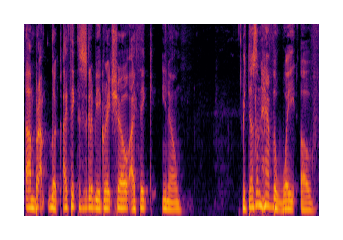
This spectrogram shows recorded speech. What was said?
Um, but um, look, I think this is going to be a great show. I think you know, it doesn't have the weight of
